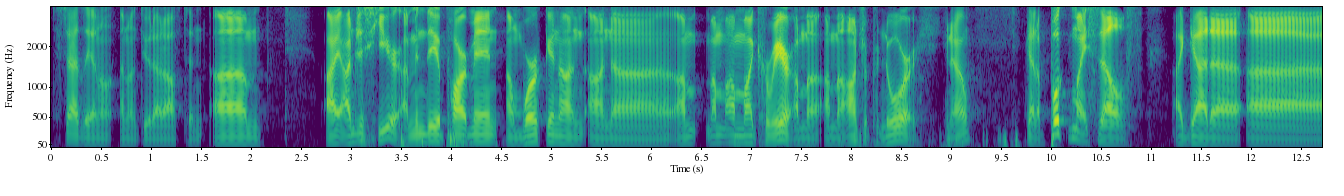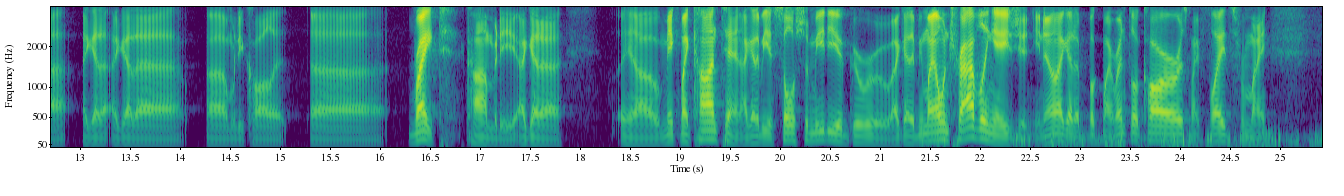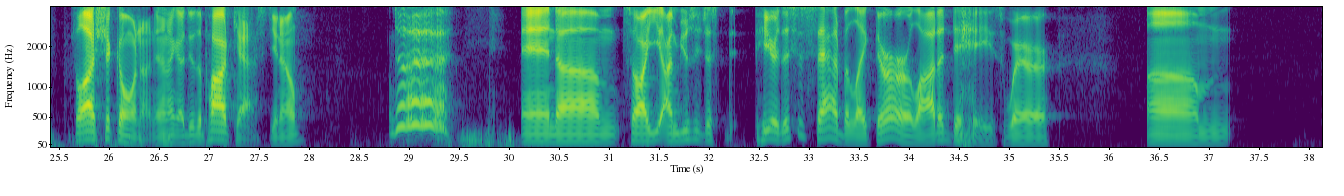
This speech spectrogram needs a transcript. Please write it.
sadly I don't I don't do that often. Um, I, I'm just here. I'm in the apartment. I'm working on on uh, I'm, I'm on my career. I'm a I'm an entrepreneur. You know, gotta book myself. I gotta uh, I gotta I gotta uh, what do you call it? Uh, write comedy. I gotta you know, make my content. I got to be a social media guru. I got to be my own traveling agent. You know, I got to book my rental cars, my flights for my. There's a lot of shit going on, and I got to do the podcast. You know, and um, so I, I'm usually just here. This is sad, but like there are a lot of days where, um,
